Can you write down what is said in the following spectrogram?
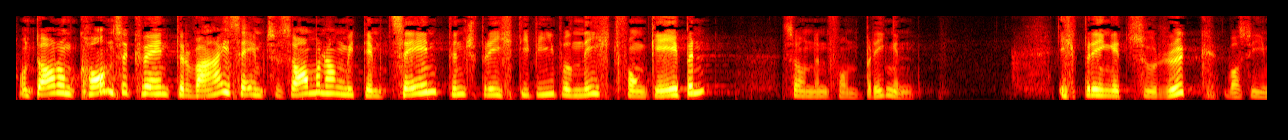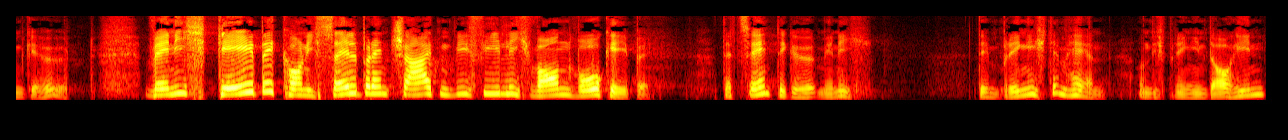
Und darum konsequenterweise im Zusammenhang mit dem Zehnten spricht die Bibel nicht von geben, sondern von bringen. Ich bringe zurück, was ihm gehört. Wenn ich gebe, kann ich selber entscheiden, wie viel ich wann wo gebe. Der Zehnte gehört mir nicht. Den bringe ich dem Herrn und ich bringe ihn dahin,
